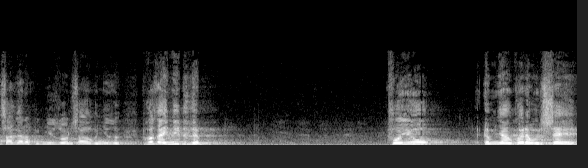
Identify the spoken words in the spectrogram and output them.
sagara kunyiza saga kunyiza because i need them. For you emunyankwere will say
